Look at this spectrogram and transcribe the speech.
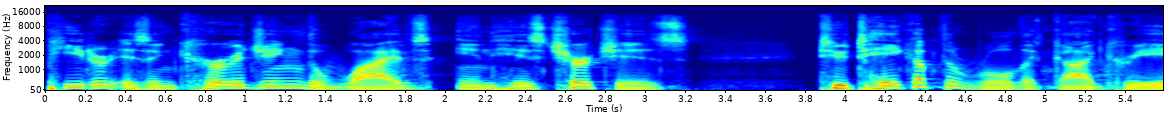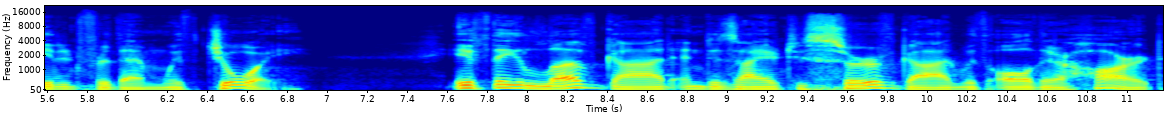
Peter is encouraging the wives in his churches to take up the role that God created for them with joy. If they love God and desire to serve God with all their heart,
